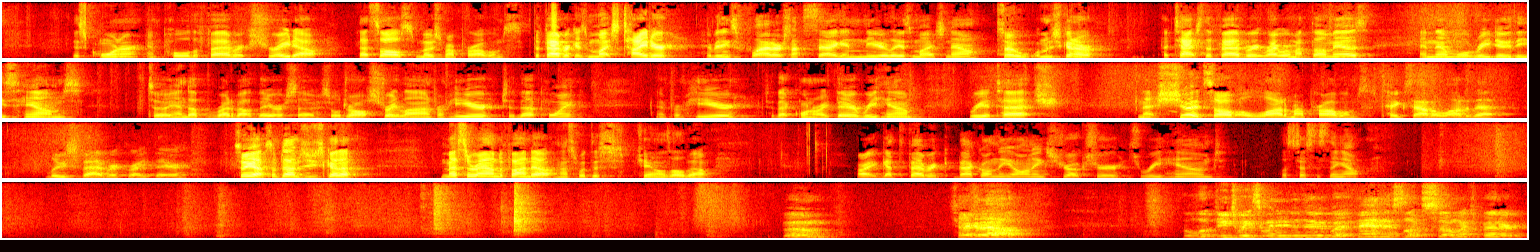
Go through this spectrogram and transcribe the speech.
this corner and pull the fabric straight out. That solves most of my problems. The fabric is much tighter. Everything's flatter. It's not sagging nearly as much now. So I'm just gonna attach the fabric right where my thumb is and then we'll redo these hems to end up right about there. So, so we'll draw a straight line from here to that point and from here to that corner right there, rehem, reattach. And that should solve a lot of my problems. Takes out a lot of that loose fabric right there. So yeah, sometimes you just gotta mess around to find out, and that's what this channel is all about. All right, got the fabric back on the awning structure. It's rehemmed. Let's test this thing out. Boom. Check it out. A few tweaks we need to do, but man, this looks so much better.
